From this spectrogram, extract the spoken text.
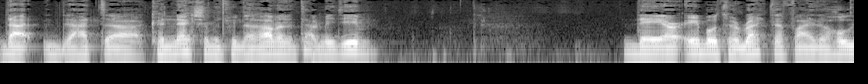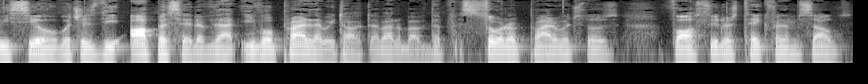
that that uh, connection between the Rav and the Talmidim, they are able to rectify the holy seal, which is the opposite of that evil pride that we talked about above, the sort of pride which those false leaders take for themselves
